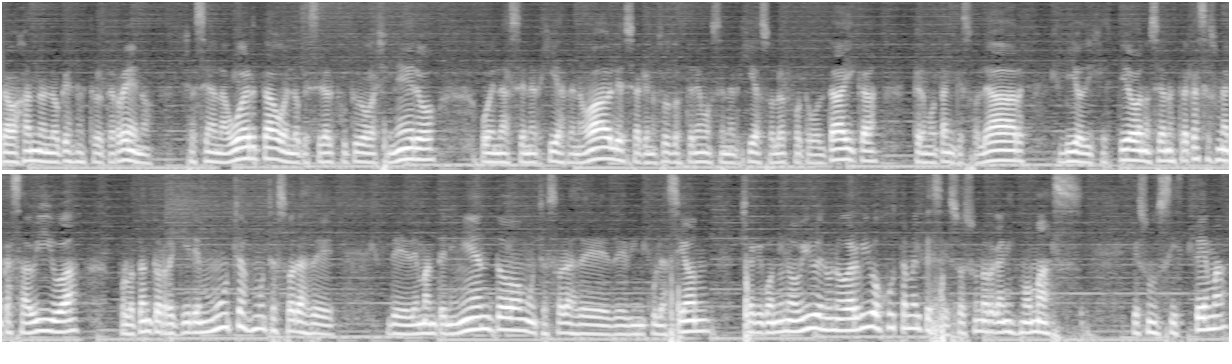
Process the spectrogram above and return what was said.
trabajando en lo que es nuestro terreno, ya sea en la huerta o en lo que será el futuro gallinero o en las energías renovables, ya que nosotros tenemos energía solar fotovoltaica, termotanque solar, biodigestión, o sea, nuestra casa es una casa viva, por lo tanto requiere muchas, muchas horas de, mantenimiento, muchas horas de, vinculación, ya que cuando uno vive en un hogar vivo justamente es eso, es un organismo más, es un sistema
